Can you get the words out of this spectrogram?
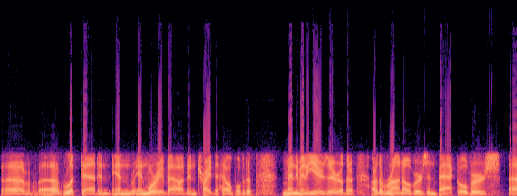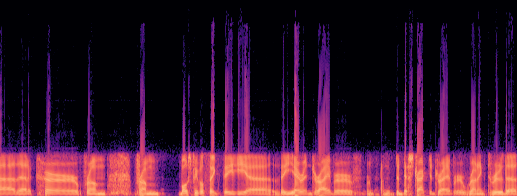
uh, uh, looked at and, and and worry about and tried to help over the many many years there are the are the runovers and backovers that occur from from most people think the uh, the errant driver, the distracted driver, running through the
